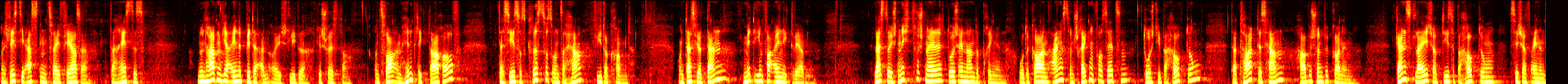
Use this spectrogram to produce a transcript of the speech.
Und ich lese die ersten zwei Verse. Da heißt es, nun haben wir eine Bitte an euch, liebe Geschwister, und zwar im Hinblick darauf, dass Jesus Christus, unser Herr, wiederkommt und dass wir dann mit ihm vereinigt werden. Lasst euch nicht zu schnell durcheinander bringen oder gar in Angst und Schrecken versetzen durch die Behauptung, der Tag des Herrn habe schon begonnen. Ganz gleich, ob diese Behauptung sich auf einen,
